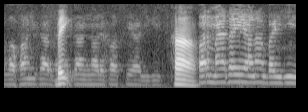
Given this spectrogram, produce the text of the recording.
ਵਫਾ ਨਹੀਂ ਕਰਦੇ ਗਾਂ ਵਾਲੇ ਪਾਸੇ ਆ ਜੀਗੀ ਹਾਂ। ਪਰ ਮੈਂ ਤਾਂ ਇਹ ਆਣਾ ਬਾਈ ਜੀ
